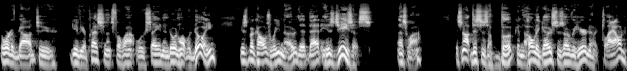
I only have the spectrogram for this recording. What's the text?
the Word of God to give you a precedence for what we're saying and doing what we're doing? Is because we know that that is Jesus. That's why. It's not this is a book and the Holy Ghost is over here in a cloud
